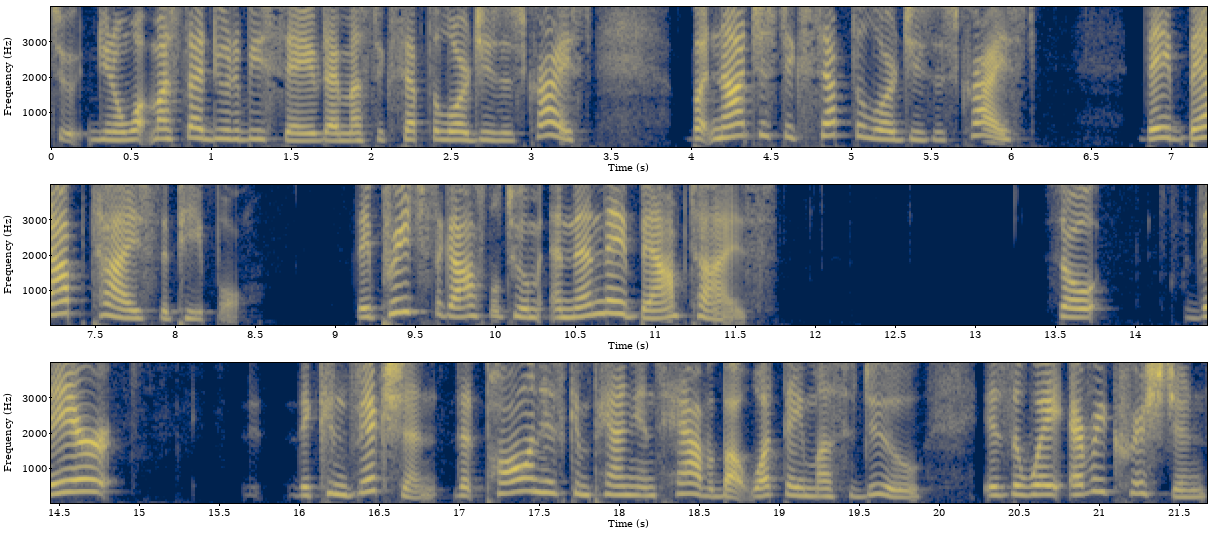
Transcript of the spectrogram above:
to you know what must i do to be saved i must accept the lord jesus christ but not just accept the lord jesus christ they baptize the people they preach the gospel to them and then they baptize so they're the conviction that Paul and his companions have about what they must do is the way every Christian,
